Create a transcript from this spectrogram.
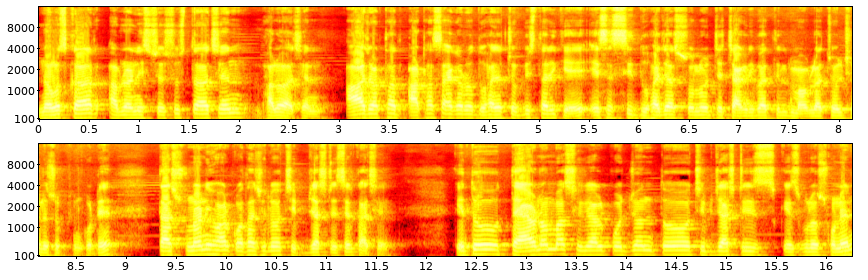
নমস্কার, আপনারা নিশ্চয়ই সুস্থ আছেন, ভালো আছেন। আজ অর্থাৎ আঠাশ এগারো দু তারিখে এসএসসি দু হাজার ষোলোর যে চাকরি বাতিল মামলা চলছিল সুপ্রিম কোর্টে, তার শুনানি হওয়ার কথা ছিল চিফ জাস্টিসের কাছে। কিন্তু তেরো নম্বর সিরিয়াল পর্যন্ত চিফ জাস্টিস কেসগুলো শোনেন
